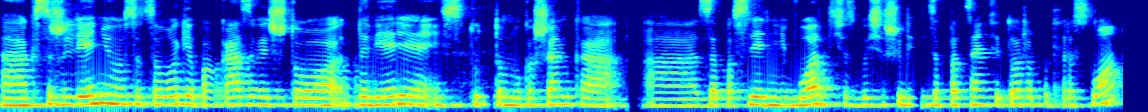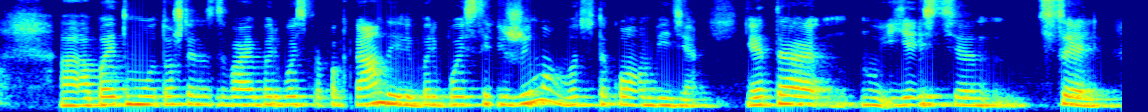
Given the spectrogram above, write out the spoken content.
а, к сожалению, социология показывает, что доверие институтам Лукашенко а, за последний год, сейчас боюсь ошибиться в проценте, тоже подросло. А, поэтому то, что я называю борьбой с пропагандой или борьбой с режимом, вот в таком виде, это ну, есть э, цель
